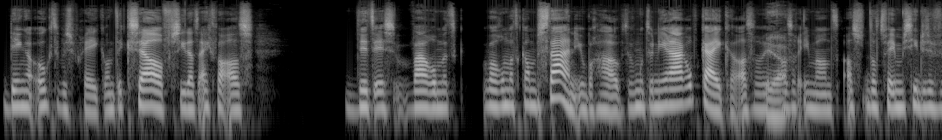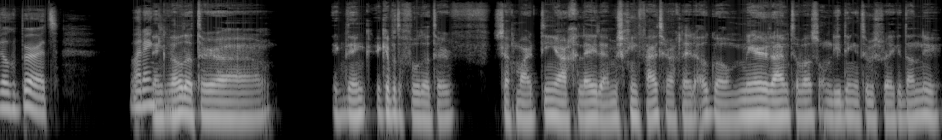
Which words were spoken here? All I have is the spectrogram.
dingen ook te bespreken? Want ik zelf zie dat echt wel als, dit is waarom het, waarom het kan bestaan überhaupt. We moeten er niet raar op kijken als er, Ja. als er iemand, als dat femicide zoveel gebeurt. Wat denk, Ik denk je? wel dat er. eh, ik, denk, ik heb het gevoel dat er, zeg maar, tien jaar geleden en misschien vijftig jaar geleden ook wel meer ruimte was om die dingen te bespreken dan nu.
